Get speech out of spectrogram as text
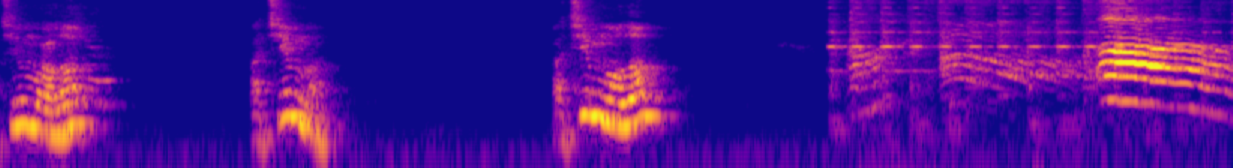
Açayım mı oğlum? Açayım mı? Açayım mı oğlum? Aa.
